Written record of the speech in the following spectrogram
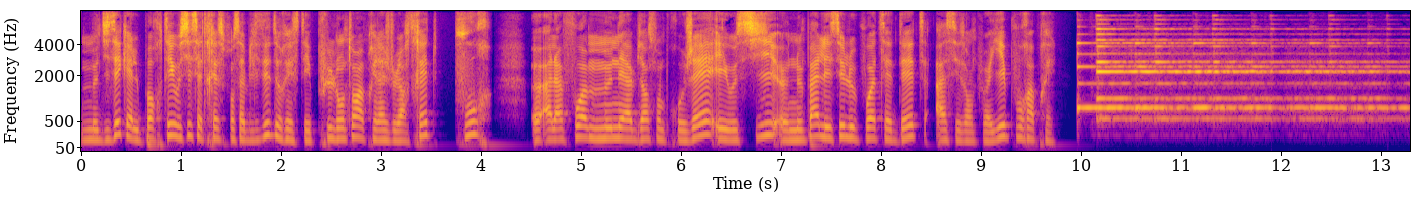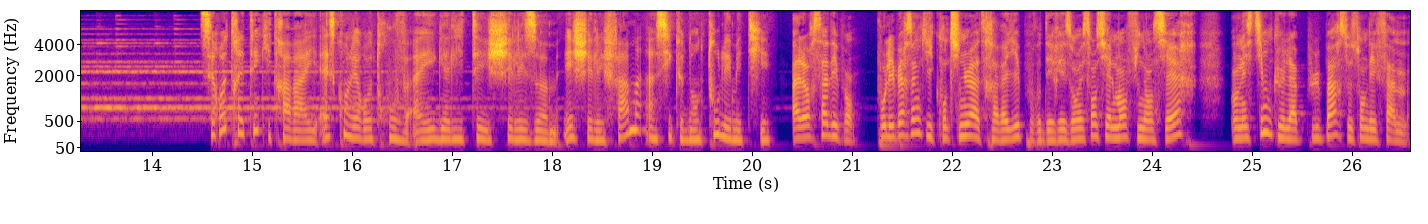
me disait qu'elle portait aussi cette responsabilité de rester plus longtemps après l'âge de la retraite pour euh, à la fois mener à bien son projet et aussi ne pas laisser le poids de cette dette à ses employés pour après. Ces retraités qui travaillent, est-ce qu'on les retrouve à égalité chez les hommes et chez les femmes, ainsi que dans tous les métiers? Alors ça dépend. Pour les personnes qui continuent à travailler pour des raisons essentiellement financières, on estime que la plupart, ce sont des femmes.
